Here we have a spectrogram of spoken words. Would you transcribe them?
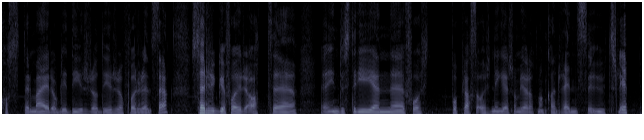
koster mer og blir dyrere og dyrere å forurense. Sørge for at eh, industrien får på plass ordninger som gjør at man kan rense utslipp.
